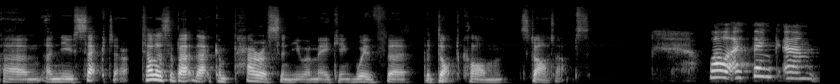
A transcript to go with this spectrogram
um, a new sector. Tell us about that comparison you were making with uh, the dot com startups. Well, I think um,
